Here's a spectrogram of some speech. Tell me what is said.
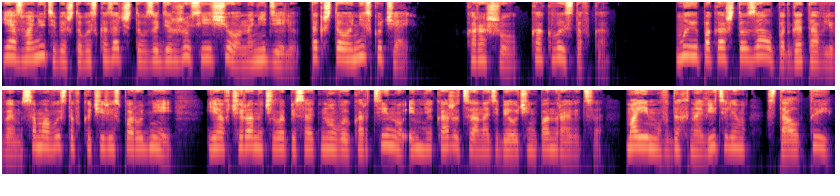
«Я звоню тебе, чтобы сказать, что задержусь еще на неделю, так что не скучай». «Хорошо. Как выставка?» «Мы пока что зал подготавливаем, сама выставка через пару дней. Я вчера начала писать новую картину, и мне кажется, она тебе очень понравится. Моим вдохновителем стал ты»,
